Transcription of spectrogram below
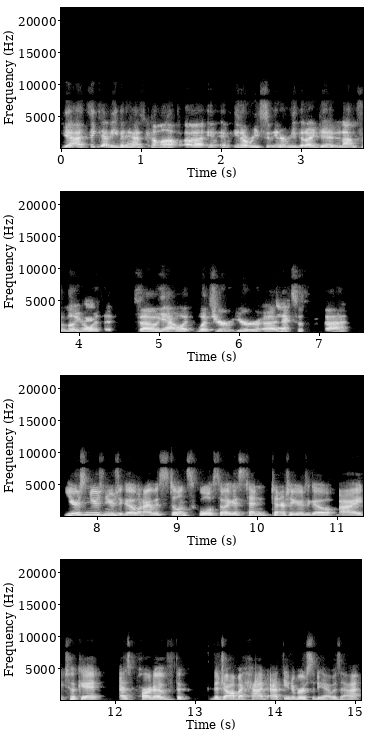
yeah i think that even has come up uh, in, in, a recent interview that i did and i'm familiar with it. So yeah what what's your your uh, nexus with that? Years and years and years ago when I was still in school, so I guess 10, 10 or so years ago, I took it as part of the, the job I had at the university I was at,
